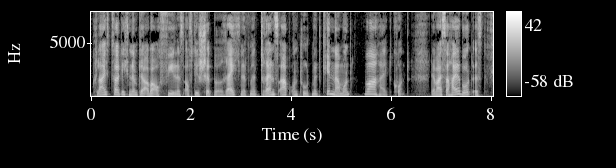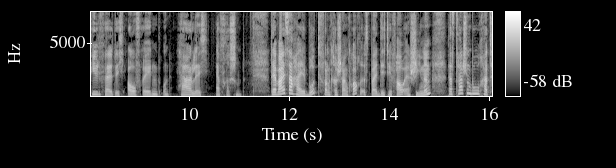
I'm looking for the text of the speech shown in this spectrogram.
Gleichzeitig nimmt er aber auch vieles auf die Schippe, rechnet mit Trends ab und tut mit Kindermund Wahrheit kund. Der weiße Heilbutt ist vielfältig, aufregend und herrlich erfrischend. Der weiße Heilbutt von Christian Koch ist bei DTV erschienen. Das Taschenbuch hat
